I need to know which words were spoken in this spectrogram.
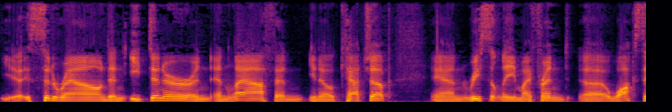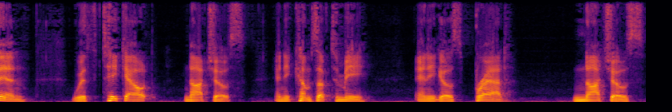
you know, sit around and eat dinner and, and laugh and you know catch up. And recently, my friend uh, walks in with takeout nachos and he comes up to me and he goes, Brad, nachos,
